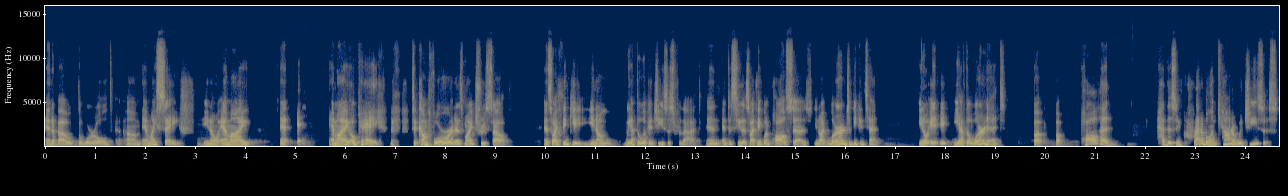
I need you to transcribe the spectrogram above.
and about the world? Um, am I safe? You know, am I am I okay to come forward as my true self? And so I think you you know we have to look at Jesus for that and and to see that. So I think when Paul says, you know, I've learned to be content, you know, it, it you have to learn it, but but Paul had had this incredible encounter with Jesus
